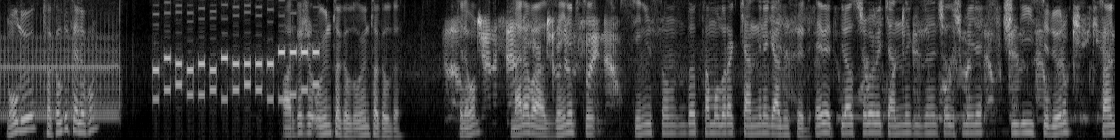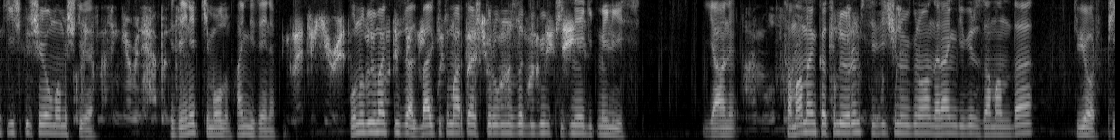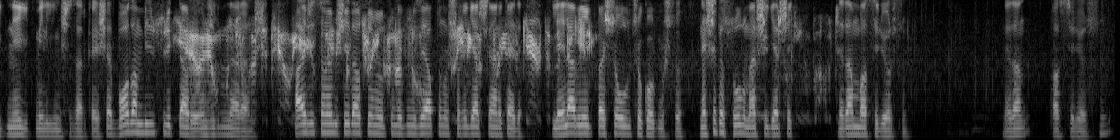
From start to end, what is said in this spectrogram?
Ne oluyor? Takıldı telefon. Arkadaşlar oyun takıldı. Oyun takıldı. Telefon. Merhaba Zeynep se- senin sonunda tam olarak kendine geldiğini söyledi. Evet biraz çaba ve kendine üzerine çalışmayla şimdi iyi hissediyorum. Sanki hiçbir şey olmamış gibi. Zeynep kim oğlum? Hangi Zeynep? Bunu duymak güzel. Belki tüm arkadaş grubumuzla bir gün pikniğe gitmeliyiz. Yani tamamen katılıyorum. Siz için uygun olan herhangi bir zamanda diyor. Pikniğe gitmeliymişiz arkadaşlar. Bu adam bizi sürekli arıyor. Öncekinde aramış. Ayrıca sana bir şey daha söylemeyi unuttum. Hepimize yaptığın o şaka gerçekten harikaydı. Leyla bile ilk başta oldu çok korkmuştu. Ne şakası oğlum her şey gerçek. Neden bahsediyorsun? Neden bahsediyorsun?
